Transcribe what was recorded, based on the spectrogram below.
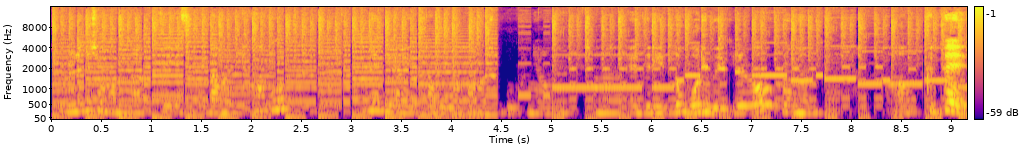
좀 해주시면 감사드리겠습니다 막 이렇게 하고 선생님들이 알겠다고 와가지고 그냥 저는 애들이 너 머리 왜 길러? 그러면 어, 그때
